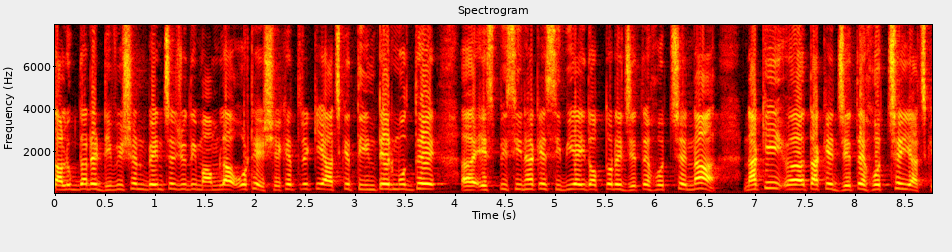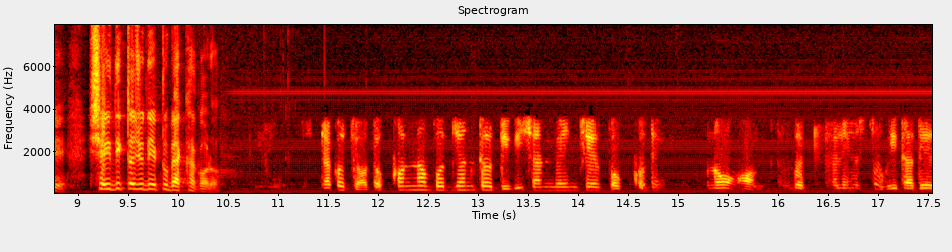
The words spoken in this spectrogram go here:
তালুকদারের ডিভিশন বেঞ্চে যদি মামলা ওঠে, সেক্ষেত্রে কি আজকে তিনটের মধ্যে এসপি সিনহাকে সিবিআই দপ্তরে যেতে হচ্ছে না? নাকি তাকে যেতে হচ্ছেই আজকে? সেই দিকটা যদি একটু ব্যাখ্যা করো। দেখো, যতক্ষণ না পর্যন্ত ডিভিশন বেঞ্চের পক্ষ থেকে কোনো স্থগিতাদেশ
